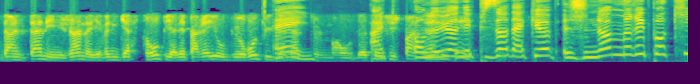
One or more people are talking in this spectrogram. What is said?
dans le temps, les gens, il y avait une gastro, puis ils allaient pareil au bureau, puis ils Hey! à tout le monde. là. Ah, puis je pense- on a eu un épisode à Cube. Je nommerai pas qui.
